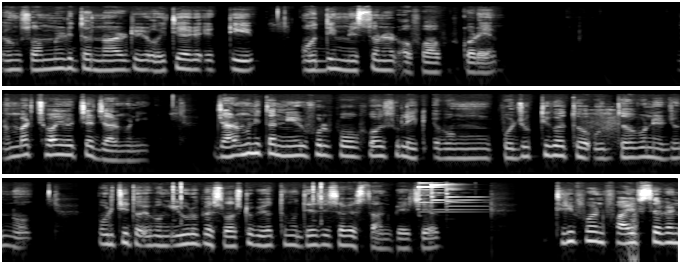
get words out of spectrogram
এবং সমৃদ্ধ নয়টির ঐতিহ্যের একটি অদ্বীপ মিশ্রণের অভাব করে। নাম্বার ছয় হচ্ছে জার্মানি। জার্মানি তার নির্ভুল প্রকৌশলিক এবং প্রযুক্তিগত উদ্ভাবনের জন্য পরিচিত এবং ইউরোপের ষষ্ঠ বৃহত্তম দেশ হিসাবে স্থান পেয়েছে। Three point five seven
